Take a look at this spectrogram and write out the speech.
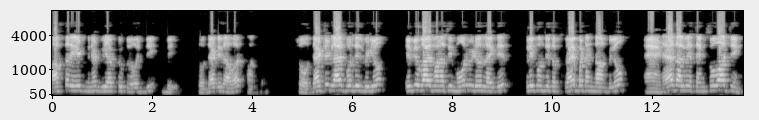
after 8 minutes we have to close the B. So that is our answer. So that's it guys for this video. If you guys wanna see more videos like this, click on the subscribe button down below and as always thanks for watching.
